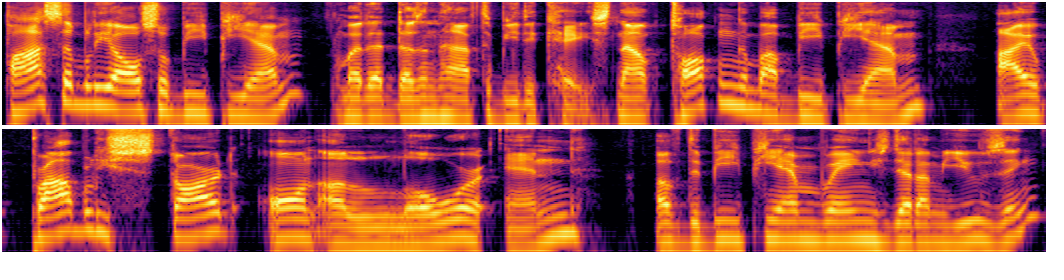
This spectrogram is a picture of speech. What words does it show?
possibly also BPM, but that doesn't have to be the case. Now, talking about BPM, I probably start on a lower end of the BPM range that I'm using,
